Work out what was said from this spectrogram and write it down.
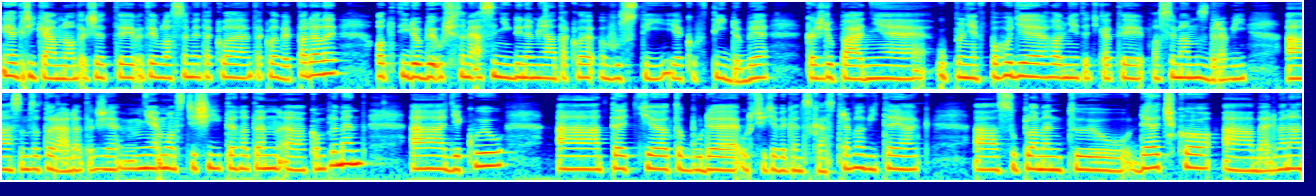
jak říkám, no, takže ty, ty vlasy mi takhle, takhle vypadaly. Od té doby už jsem je asi nikdy neměla takhle hustý, jako v té době. Každopádně úplně v pohodě, hlavně teďka ty vlasy mám zdraví a jsem za to ráda, takže mě moc těší tehle ten uh, kompliment a děkuju. A teď to bude určitě veganská strava, víte jak. A suplementuju D a B12,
